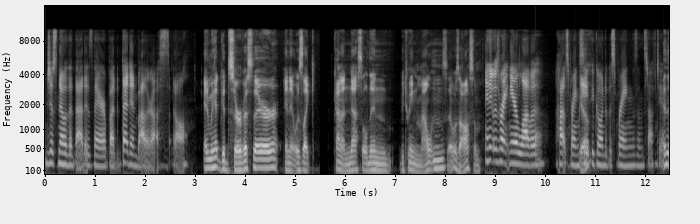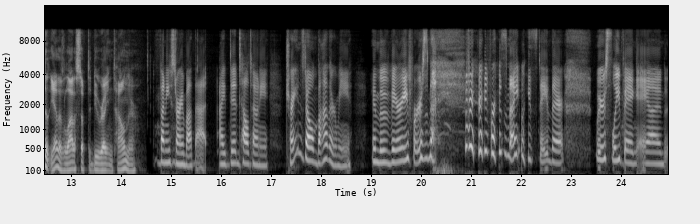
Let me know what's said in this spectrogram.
just know that that is there. But that didn't bother us at all. and we had good service there, and it was like kind of nestled in between mountains. That was awesome. And it was right near Lava Hot Springs, so you could go into the springs and stuff too. And there, yeah, there's a lot of stuff to do right in town there. Funny story about that. I did tell Tony, trains don't bother me. In the very first night, very first night we stayed there, we were sleeping and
